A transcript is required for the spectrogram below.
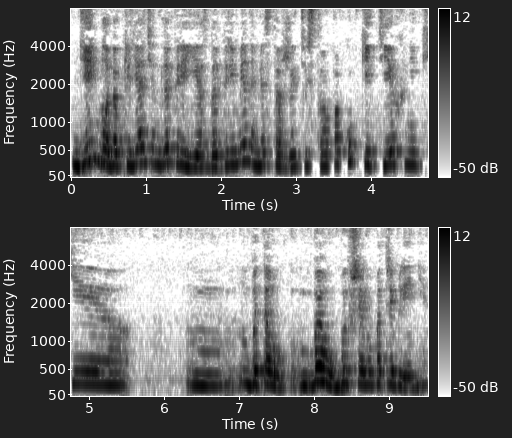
День благоприятен для переезда, перемены места жительства, покупки техники, БТУ, БУ, бывшее в употреблении.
